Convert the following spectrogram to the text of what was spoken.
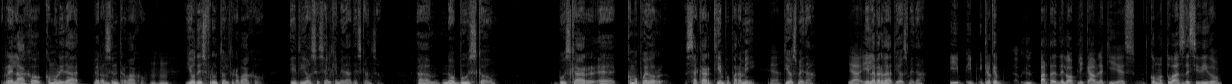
relajo, comunidad, pero sin trabajo. Yo disfruto el trabajo y Dios es el que me da descanso. Um, no busco buscar eh, cómo puedo sacar tiempo para mí. Dios me da. y la verdad, Dios me da. Y, creo que parte de lo aplicable aquí es cómo tú has decidido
